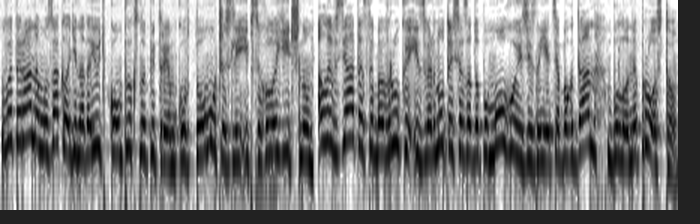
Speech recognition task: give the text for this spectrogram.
Ветеранам у закладі надають комплексну підтримку, в тому числі і психологічну. Але взяти себе в руки і звернутися за допомогою, зізнається Богдан, було непросто.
